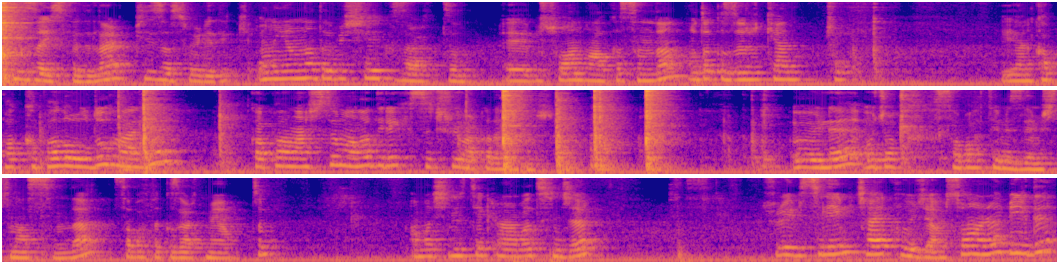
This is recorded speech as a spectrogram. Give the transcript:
Pizza istediler. Pizza söyledik. Onun yanına da bir şey kızarttım. Ee, bu soğan halkasından. O da kızarırken çok yani kapak kapalı olduğu halde kapağını açtığım anda direkt sıçrıyor arkadaşlar. Öyle ocak sabah temizlemiştim aslında. Sabah da kızartma yaptım. Ama şimdi tekrar batınca şurayı bir sileyim çay koyacağım. Sonra bir de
